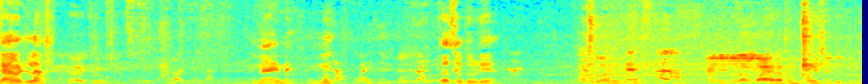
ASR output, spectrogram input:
काय म्हटलं? नाही नाही. मग? तसं थोडी आहे. बाहेर आपण पैसे देतो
